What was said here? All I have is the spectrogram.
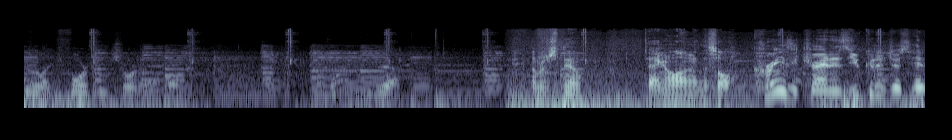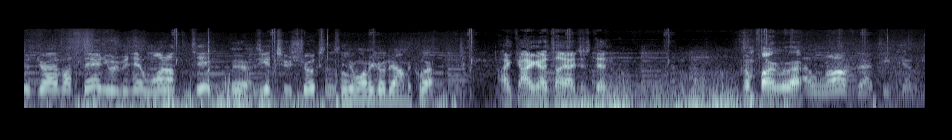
You were like four feet short of that hole. Yeah. I'm just, you know, tagging along on this hole. Crazy trend is you could have just hit a drive off there and you would have been hitting one off the tee. Yeah. Because you get two strokes in this You didn't want to go down the cliff. I, I gotta tell you, I just didn't. I'm fine with that. I love that team chemistry.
